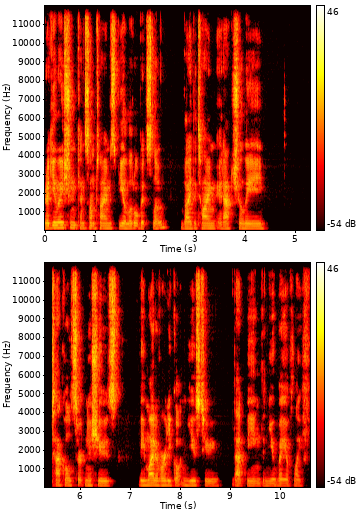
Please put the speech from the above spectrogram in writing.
Regulation can sometimes be a little bit slow. By the time it actually tackle certain issues, we might have already gotten used to that being the new way of life.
